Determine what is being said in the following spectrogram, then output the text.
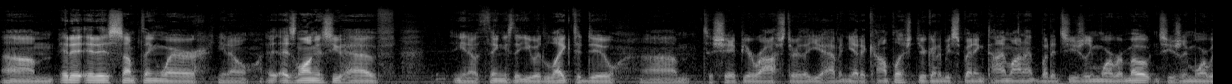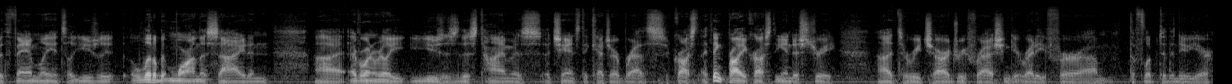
Um, it, it is something where you know, as long as you have you know things that you would like to do um, to shape your roster that you haven't yet accomplished. You're going to be spending time on it, but it's usually more remote. It's usually more with family. It's usually a little bit more on the side, and uh, everyone really uses this time as a chance to catch our breaths across. I think probably across the industry uh, to recharge, refresh, and get ready for um, the flip to the new year.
